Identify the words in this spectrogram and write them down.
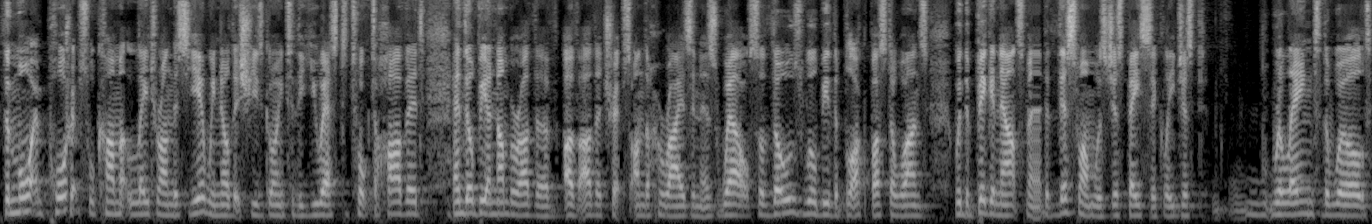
The more important trips will come later on this year. We know that she's going to the US to talk to Harvard, and there'll be a number of other, of other trips on the horizon as well. So those will be the blockbuster ones with the big announcement, but this one was just basically basically just relaying to the world,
